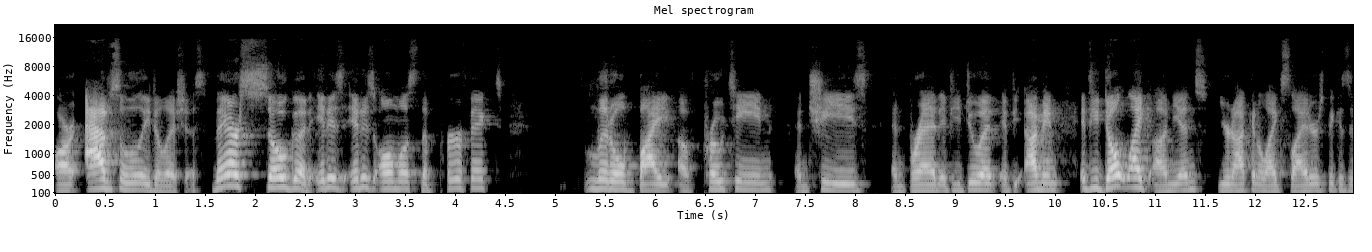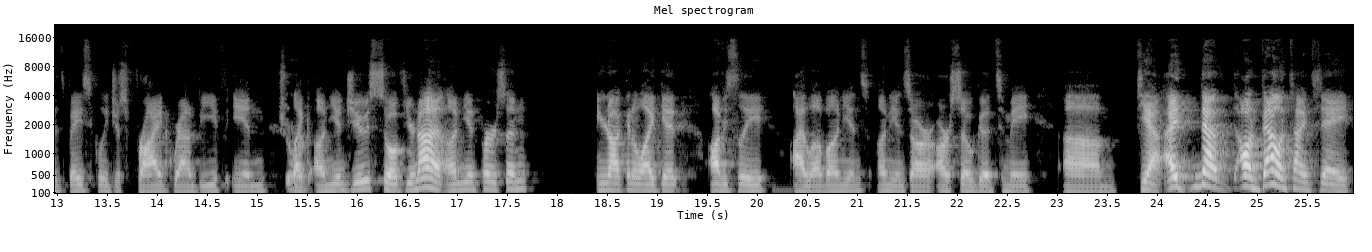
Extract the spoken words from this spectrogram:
are absolutely delicious. They are so good. It is it is almost the perfect little bite of protein and cheese and bread. If you do it, if you, I mean, if you don't like onions, you're not going to like sliders because it's basically just fried ground beef in sure. like onion juice. So if you're not an onion person, you're not going to like it. Obviously, I love onions. Onions are are so good to me. Um, yeah, I now on Valentine's Day,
